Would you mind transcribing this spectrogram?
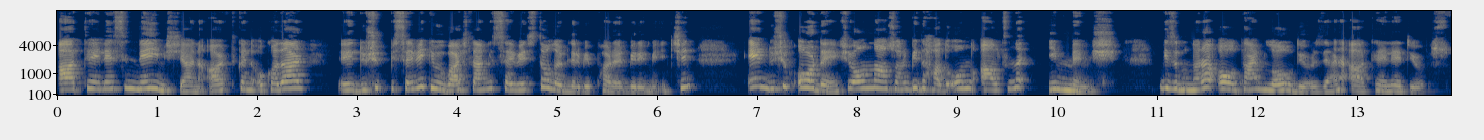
ATL'si neymiş yani artık hani o kadar e, düşük bir seviye gibi başlangıç seviyesi de olabilir bir para birimi için. En düşük oradaymış ve ondan sonra bir daha da onun altına inmemiş. Biz bunlara all time low diyoruz yani ATL diyoruz.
